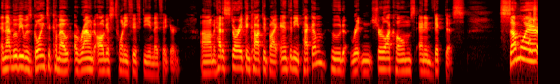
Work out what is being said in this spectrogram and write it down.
And that movie was going to come out around August 2015, they figured. Um, it had a story concocted by Anthony Peckham, who'd written Sherlock Holmes and Invictus. Somewhere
